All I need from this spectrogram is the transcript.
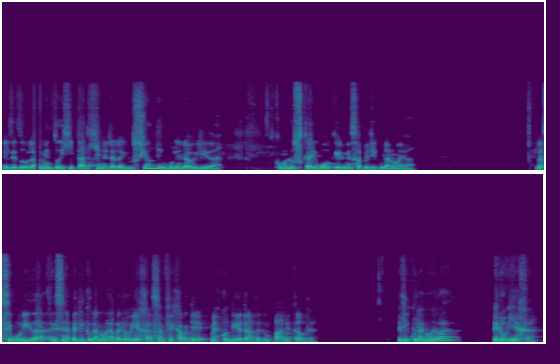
el desdoblamiento digital genera la ilusión de invulnerabilidad, como Luke Skywalker en esa película nueva. La seguridad es una película nueva pero vieja. ¿Se han fijado que me escondí detrás de un palet ahora? Película nueva pero vieja.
